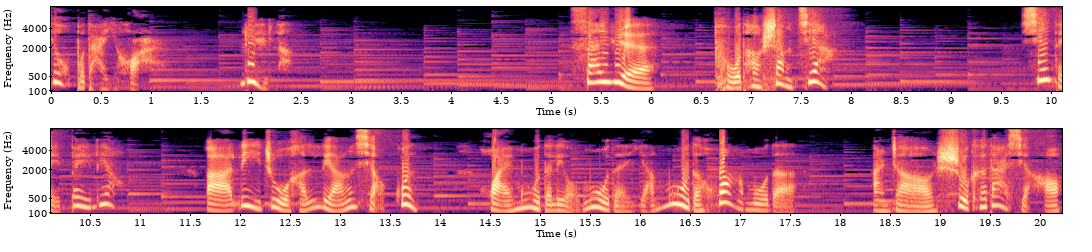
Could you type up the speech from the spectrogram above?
又不大一会儿，绿了。三月，葡萄上架，先得备料，把立柱、横梁、小棍、槐木的、柳木的、杨木的、桦木的。按照树棵大小，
